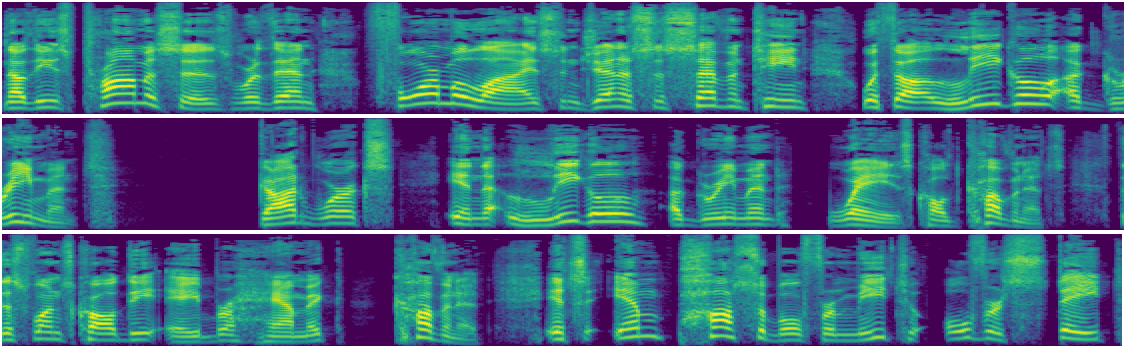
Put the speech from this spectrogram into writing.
Now, these promises were then formalized in Genesis 17 with a legal agreement. God works in legal agreement ways called covenants. This one's called the Abrahamic covenant. It's impossible for me to overstate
